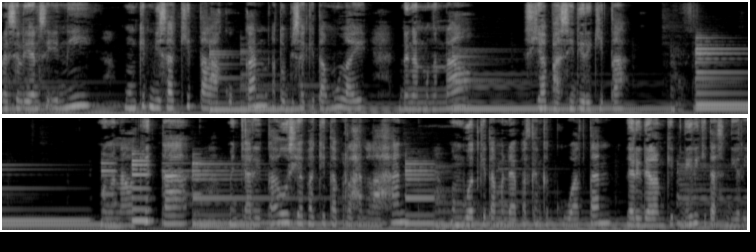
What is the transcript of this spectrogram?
resiliensi ini mungkin bisa kita lakukan atau bisa kita mulai dengan mengenal siapa sih diri kita. Mengenal kita, Mencari tahu siapa kita perlahan-lahan membuat kita mendapatkan kekuatan dari dalam diri kita sendiri.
